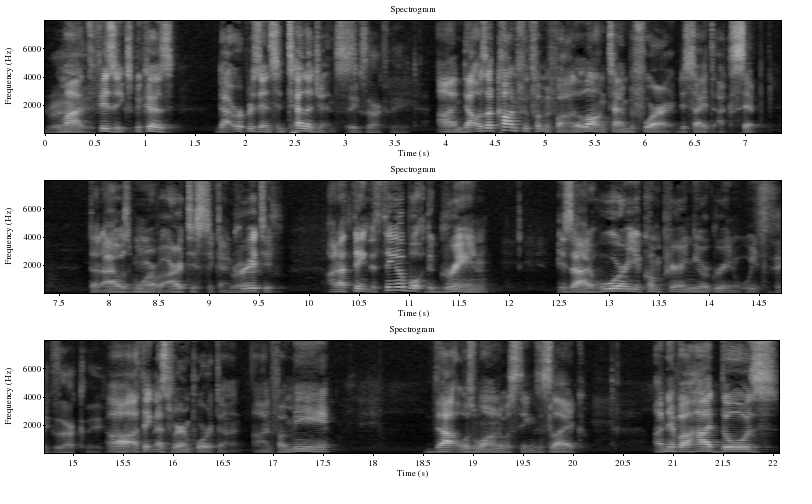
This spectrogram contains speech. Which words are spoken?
Right. math, physics, because that represents intelligence. Exactly. And that was a conflict for me for a long time before I decided to accept that I was more of an artistic and Right. creative. And I think the thing about the grain is that who are you comparing your grain with? Exactly. Uh, I think that's very important. And for me, that was one of those things. It's like I never had those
